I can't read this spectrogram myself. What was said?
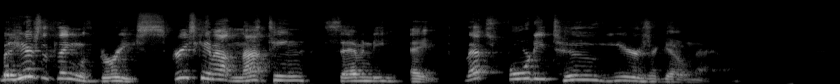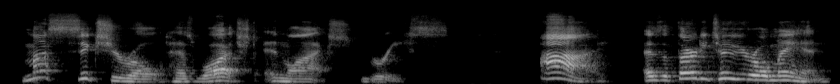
But here's the thing with Grease Grease came out in 1978. That's 42 years ago now. My six year old has watched and likes Grease. I, as a 32 year old man,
